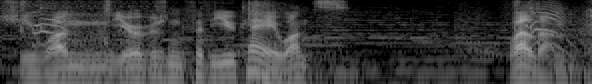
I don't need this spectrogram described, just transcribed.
She won Eurovision for the UK once. Well done.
